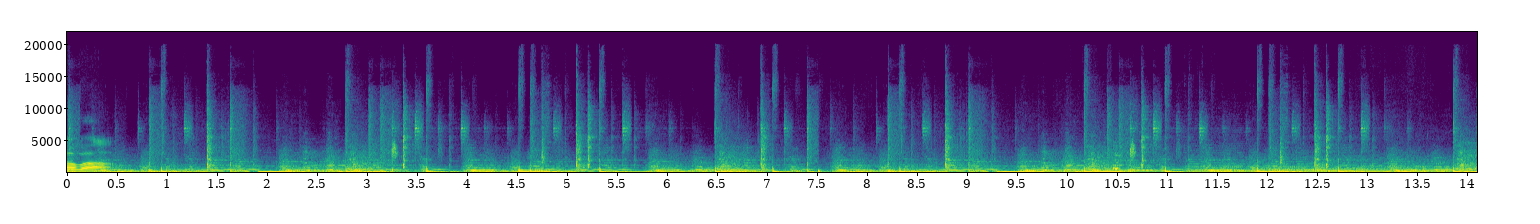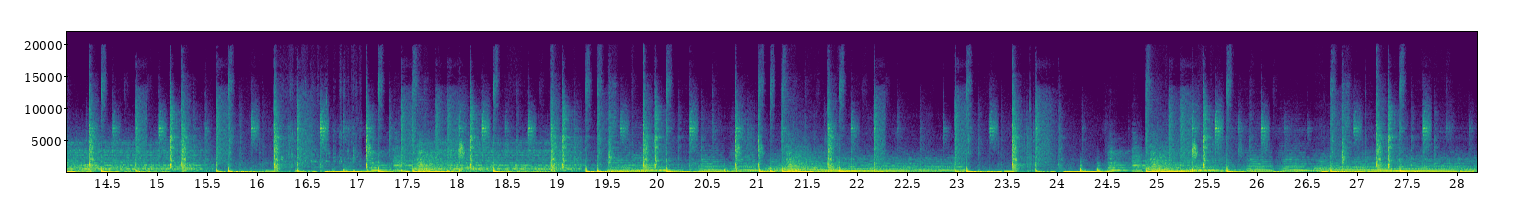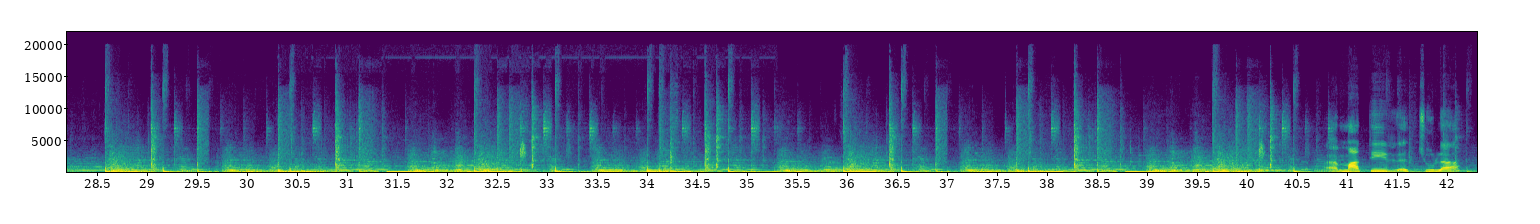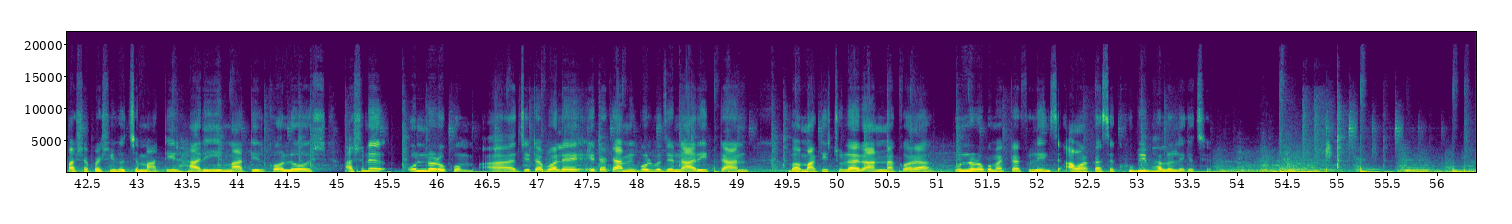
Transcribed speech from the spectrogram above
বাবা। মাটির চুলা, পাশাপাশি হচ্ছে মাটির হাড়ি, মাটির কলস, আসলে অন্যরকম। যেটা বলে এটাকে আমি বলব যে নারীর টান বা মাটির চুলায় রান্না করা অন্যরকম একটা ফিলিংস আমার কাছে খুবই ভালো লেগেছে।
